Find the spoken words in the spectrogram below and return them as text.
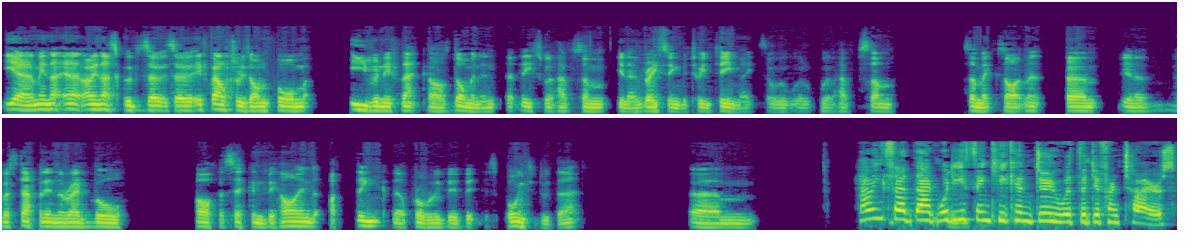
yeah, I mean, that, uh, I mean that's good. So so if Valtteri's on form, even if that car's dominant, at least we'll have some, you know, racing between teammates. So we'll we'll, we'll have some some excitement. Um, you know, Verstappen in the Red Bull, half a second behind. I think they'll probably be a bit disappointed with that. Um, Having said that, what do you think he can do with the different tires?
